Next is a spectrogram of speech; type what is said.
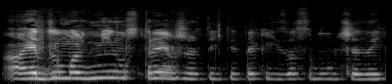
А я думав, мінус три вже ти, ти такий засмучений.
